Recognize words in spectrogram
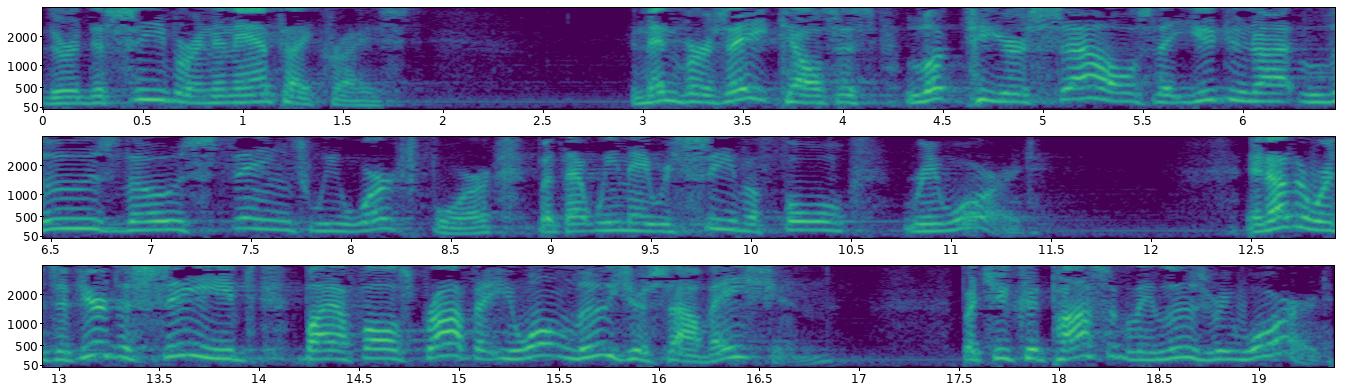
They're a deceiver and an antichrist. And then verse 8 tells us, Look to yourselves that you do not lose those things we worked for, but that we may receive a full reward. In other words, if you're deceived by a false prophet, you won't lose your salvation, but you could possibly lose reward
